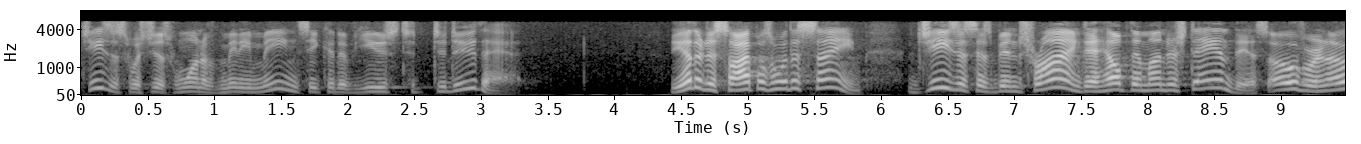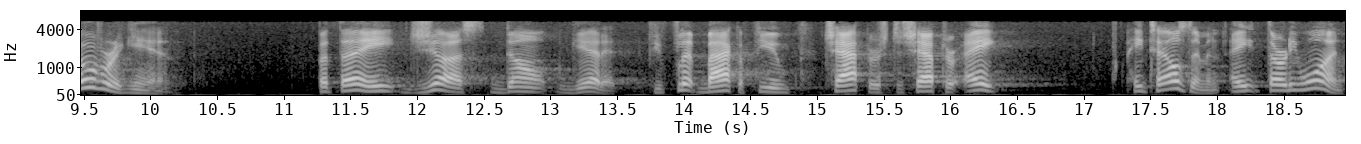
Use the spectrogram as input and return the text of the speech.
Jesus was just one of many means he could have used to, to do that. The other disciples were the same. Jesus has been trying to help them understand this over and over again. But they just don't get it. If you flip back a few chapters to chapter 8, he tells them in 831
